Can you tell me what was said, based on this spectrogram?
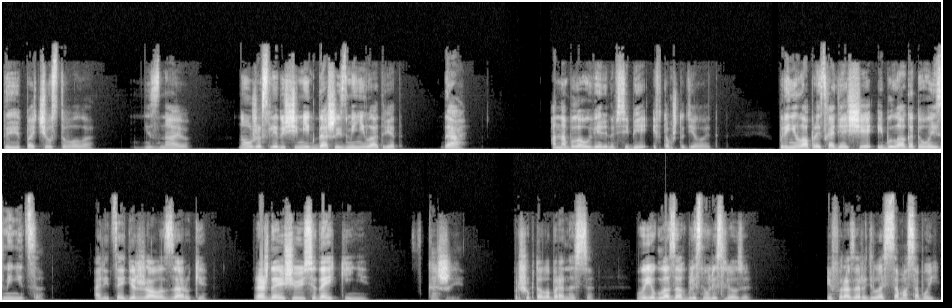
«Ты почувствовала?» «Не знаю». Но уже в следующий миг Даша изменила ответ. «Да». Она была уверена в себе и в том, что делает. Приняла происходящее и была готова измениться. Алиция держала за руки рождающуюся Дайкини. «Скажи», — прошептала баронесса. В ее глазах блеснули слезы. И фраза родилась сама собой.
